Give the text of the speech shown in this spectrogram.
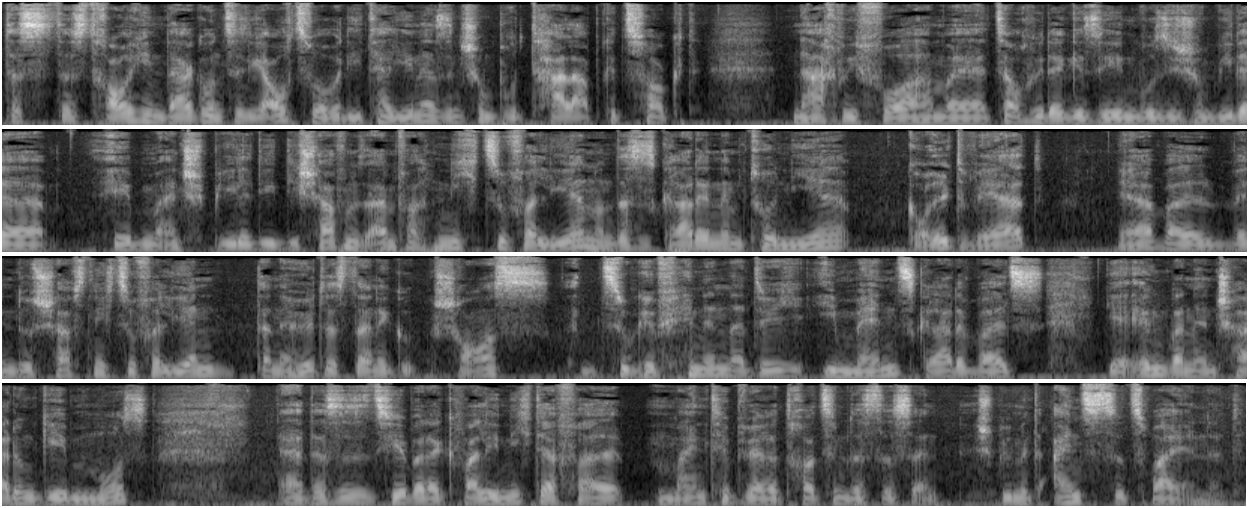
das, das traue ich ihnen da grundsätzlich auch zu, aber die Italiener sind schon brutal abgezockt. Nach wie vor haben wir jetzt auch wieder gesehen, wo sie schon wieder eben ein Spiel, die, die schaffen es einfach nicht zu verlieren und das ist gerade in einem Turnier Gold wert, Ja, weil wenn du es schaffst, nicht zu verlieren, dann erhöht es deine Chance zu gewinnen natürlich immens, gerade weil es ja irgendwann eine Entscheidung geben muss. Äh, das ist jetzt hier bei der Quali nicht der Fall. Mein Tipp wäre trotzdem, dass das Spiel mit 1 zu 2 endet.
